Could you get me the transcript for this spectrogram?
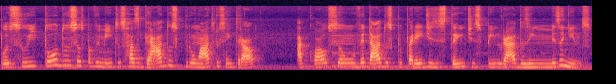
Possui todos os seus pavimentos rasgados por um átrio central, a qual são vedados por paredes estantes penduradas em mezaninos,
